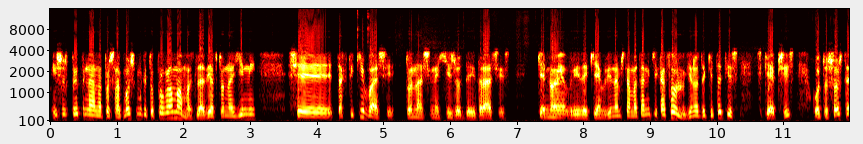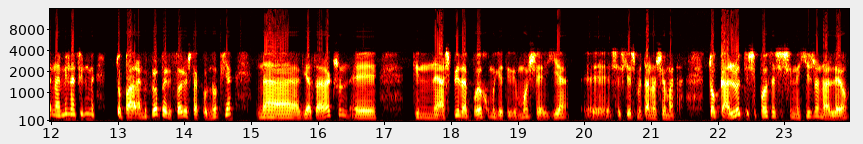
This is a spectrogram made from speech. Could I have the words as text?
ίσως πρέπει να αναπροσαρμόσουμε και το πρόγραμμά μας. Δηλαδή αυτό να γίνει σε τακτική βάση το να συνεχίζονται οι δράσεις και Νοέμβρη ή Δεκέμβρη να μην σταματάνε και καθόλου. Γίνονται και τέτοιες σκέψεις, ώστε να μην αφήνουμε το παραμικρό περιθώριο στα κουνούπια να διαταράξουν ε, την ασπίδα που έχουμε για τη δημόσια υγεία ε, σε σχέση με τα νοσήματα. Το καλό της υπόθεσης συνεχίζω να λέω,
